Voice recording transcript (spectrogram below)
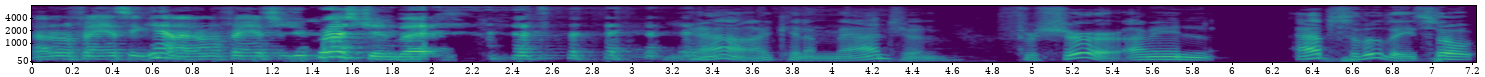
I don't know if I answered again. I don't know if I answered your question, but yeah, I can imagine for sure. I mean, absolutely. So,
